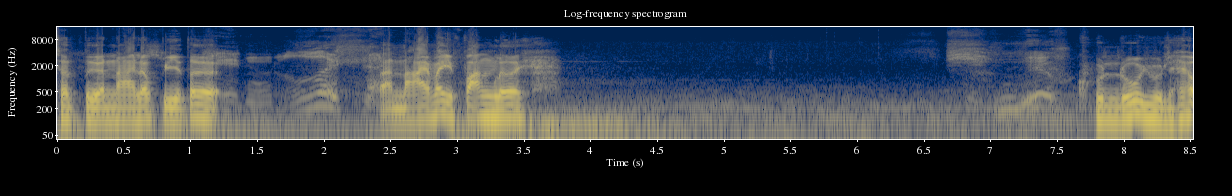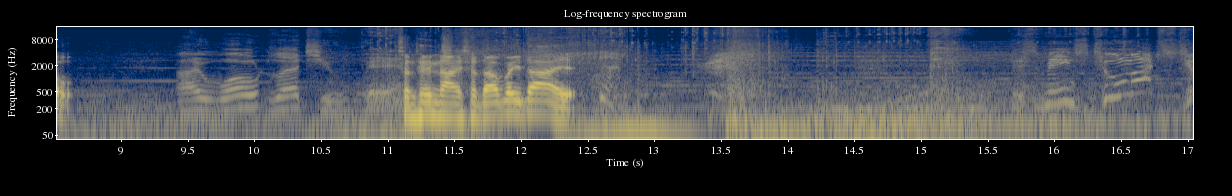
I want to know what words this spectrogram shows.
ฉันเตือนนายแล้วปีเตอร์ Didn't listen. แต่นายไม่ฟังเลย Knew. คุณรู้อยู่แล้ว ฉันให้นายชนะไม่ได้ This means too much to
